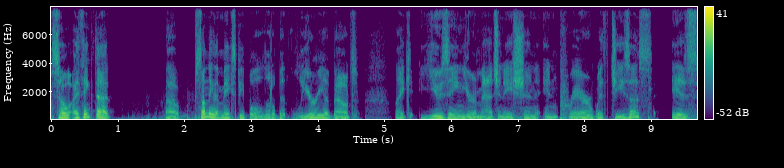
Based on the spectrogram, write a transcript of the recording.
so I think that uh, something that makes people a little bit leery about like using your imagination in prayer with Jesus is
